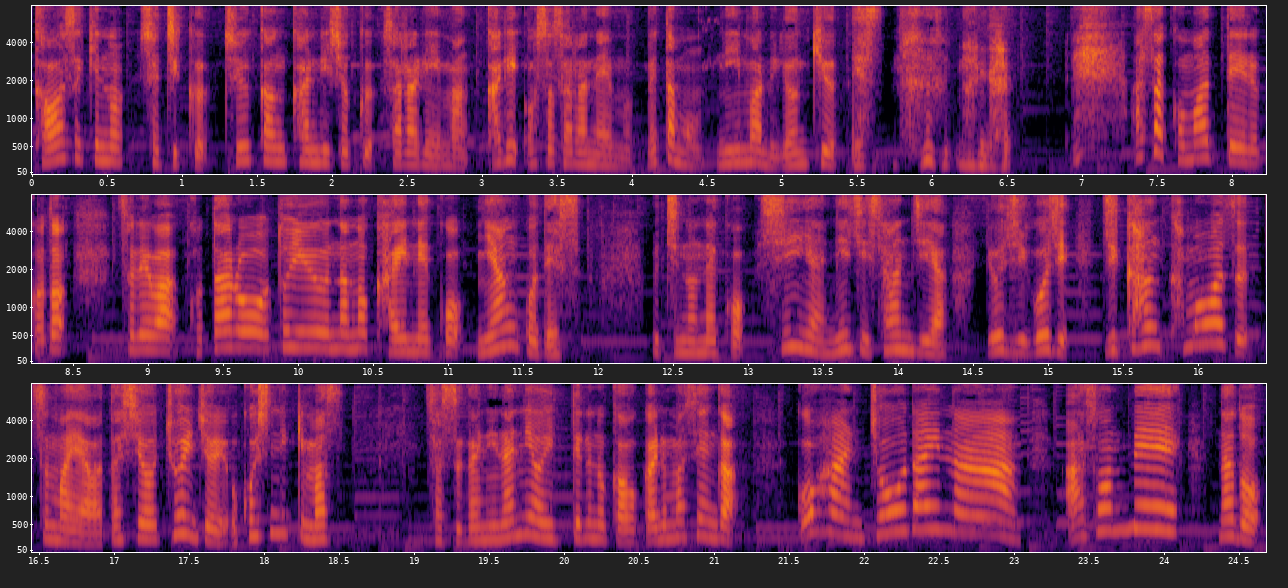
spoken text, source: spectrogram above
川崎の社畜、中間管理職、サラリーマン、仮おささらネーム、メタモン2049です。長い。朝困っていること、それは小太郎という名の飼い猫、にゃんこです。うちの猫、深夜2時3時や4時5時、時間構わず妻や私をちょいちょい起こしに来ます。さすがに何を言ってるのかわかりませんが、ご飯ちょうだいな遊んでなど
